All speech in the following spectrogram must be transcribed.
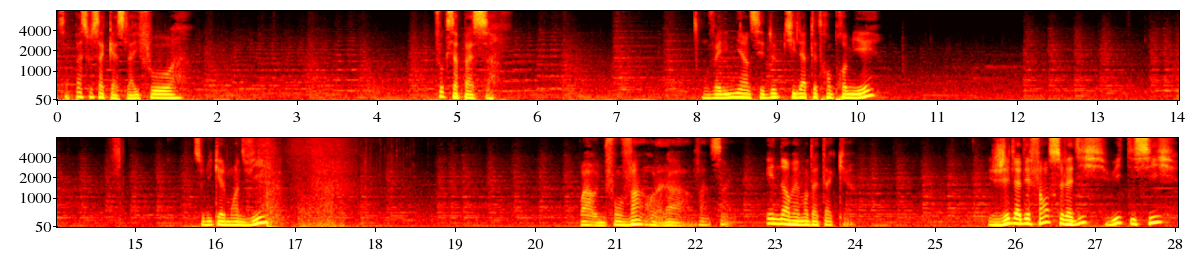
Ça passe ou ça casse là? Il faut... Il faut que ça passe. On va éliminer un de ces deux petits là peut-être en premier. Celui qui a le moins de vie. Waouh, ils me font 20. Oh là là, 25. Énormément d'attaques. J'ai de la défense, cela dit. 8 ici.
